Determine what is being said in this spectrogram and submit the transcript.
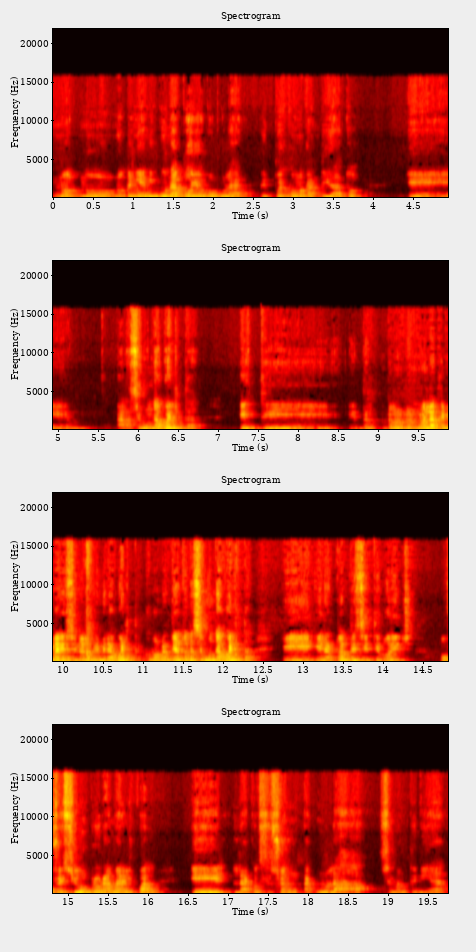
no, no, no tenía ningún apoyo popular, después como candidato eh, a la segunda vuelta, este, no en la primaria, sino en la primera vuelta. Como candidato a la segunda vuelta, eh, el actual presidente Boric ofreció un programa en el cual eh, la cotización acumulada se mantenía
